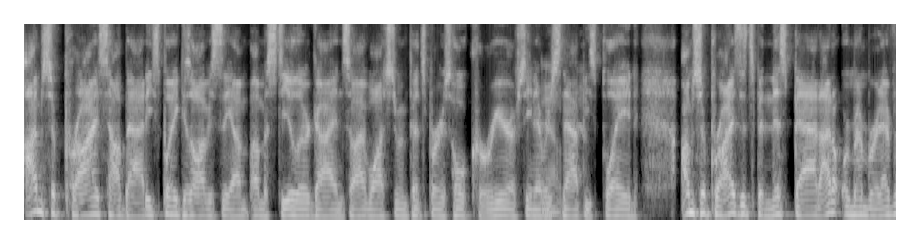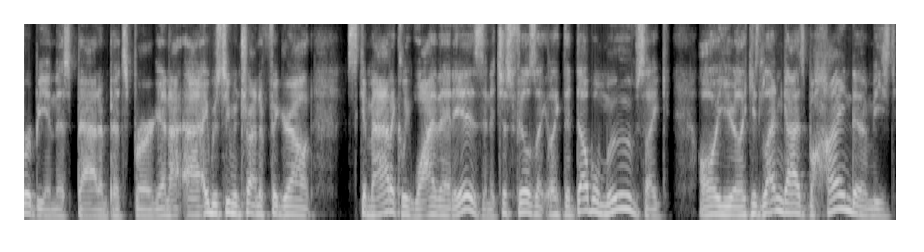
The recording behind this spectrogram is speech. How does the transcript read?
I'm surprised how bad he's played because obviously I'm, I'm a Steeler guy. And so I've watched him in Pittsburgh his whole career. I've seen every yeah, snap he's played. I'm surprised it's been this bad. I don't remember it ever being this bad in Pittsburgh. And I, I was even trying to figure out schematically why that is. And it just feels like like the double moves like all year. Like he's letting guys behind him. He's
